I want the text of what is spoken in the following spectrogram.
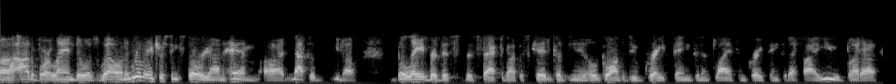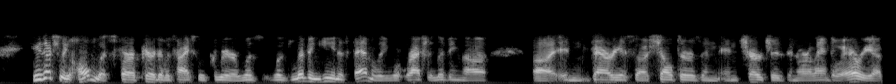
Uh, out of Orlando as well, and a really interesting story on him. Uh, not to you know belabor this this fact about this kid because you know he'll go on to do great things in his life and great things at FIU. But uh, he was actually homeless for a period of his high school career. was was living he and his family were, were actually living uh, uh, in various uh, shelters and, and churches in Orlando area.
